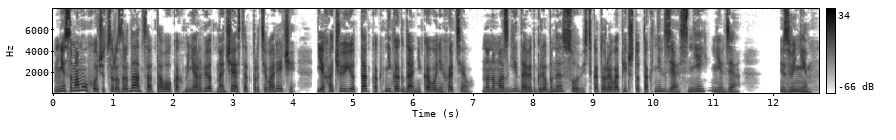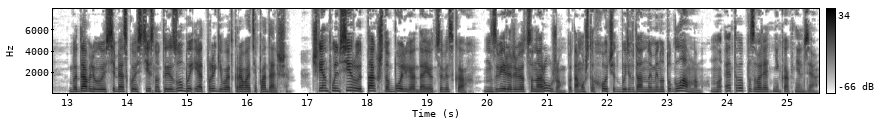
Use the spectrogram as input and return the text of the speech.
Мне самому хочется разрыдаться от того, как меня рвет на части от противоречий. Я хочу ее так, как никогда никого не хотел. Но на мозги давит грёбаная совесть, которая вопит, что так нельзя, с ней нельзя. Извини. Выдавливаю себя сквозь стиснутые зубы и отпрыгиваю от кровати подальше. Член пульсирует так, что болью отдается в висках. Зверь рвется наружу, потому что хочет быть в данную минуту главным, но этого позволять никак нельзя.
